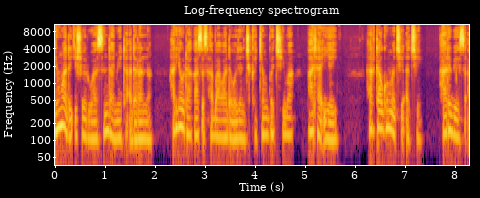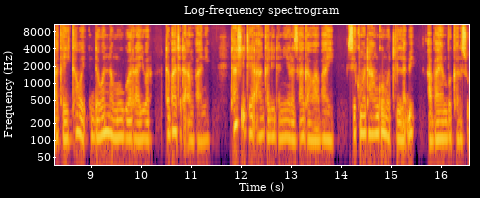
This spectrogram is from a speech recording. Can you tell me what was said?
Yunwa da kishin ruwa sun dame ta a daren nan. Har yau ta kasa sabawa da wajen cikakken bacci ma ba ta iya yi. Har ta gwammace a ce har bai su aka yi kawai da wannan muguwar rayuwar. Ta ba ta da amfani. Tashi ta yi a hankali da niyyar zagawa bayi sai kuma ta hango mutum laɓe a bayan bukarsu.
